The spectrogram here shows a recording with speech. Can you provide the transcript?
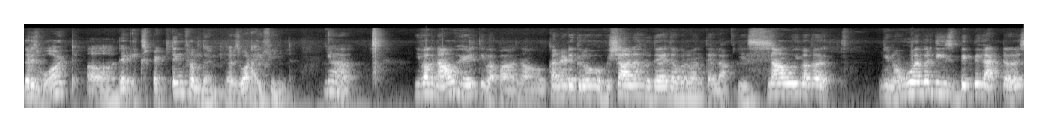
that is what uh, they're expecting from them. That is what I feel. ಯಾ ಇವಾಗ ನಾವು ಹೇಳ್ತೀವಪ್ಪ ನಾವು ಕನ್ನಡಿಗರು ವಿಶಾಲ ಹೃದಯದವರು ಅಂತೆಲ್ಲ Yes. ನಾವು ಇವಾಗ you know whoever these big big actors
